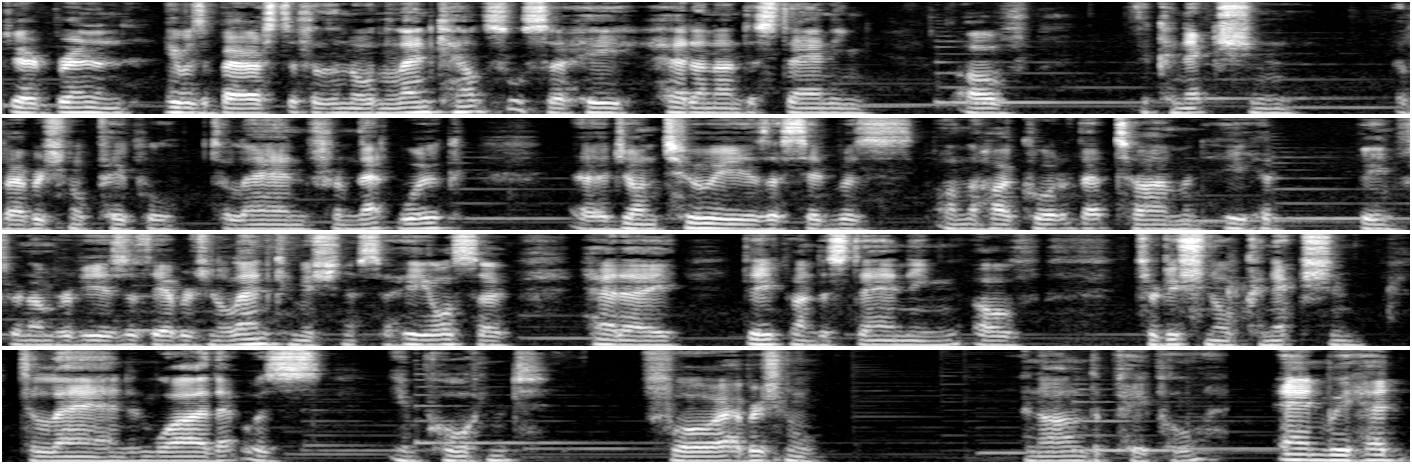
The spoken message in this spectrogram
Gerard Brennan, he was a barrister for the Northern Land Council, so he had an understanding of the connection of Aboriginal people to land from that work. Uh, John Toohey, as I said, was on the High Court at that time, and he had been for a number of years as the Aboriginal Land Commissioner, so he also had a deep understanding of traditional connection to land and why that was important for Aboriginal and Islander people. And we had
